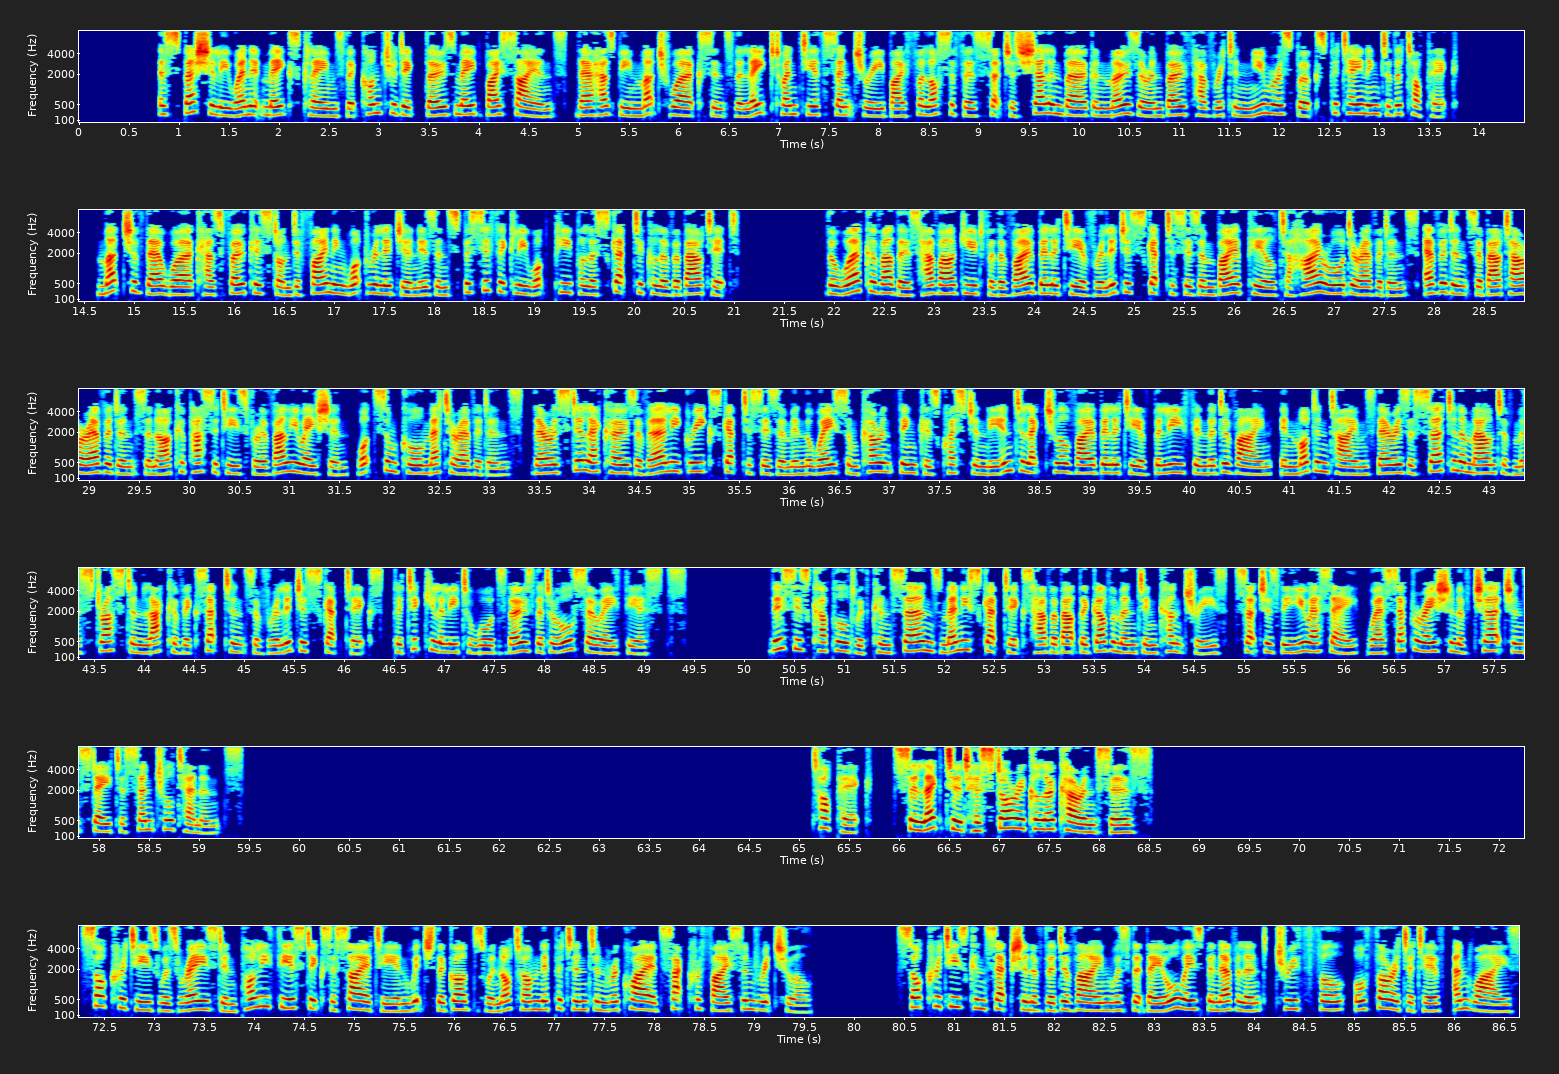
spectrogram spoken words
especially when it makes claims that contradict those made by science. There has been much work since the late 20th century by philosophers such as Schellenberg and Moser, and both have written numerous books pertaining to the topic. Much of their work has focused on defining what religion is and specifically what people are skeptical of about it. The work of others have argued for the viability of religious skepticism by appeal to higher-order evidence evidence about our evidence and our capacities for evaluation, what some call meta-evidence. There are still echoes of early Greek skepticism in the way some current thinkers question the intellectual viability of belief in the divine. In modern times there is a certain amount of mistrust and lack of acceptance of religious skeptics, particularly towards those that are also atheists. This is coupled with concerns many skeptics have about the government in countries, such as the USA, where separation of church and state are central tenets. Topic: Selected historical occurrences. Socrates was raised in polytheistic society in which the gods were not omnipotent and required sacrifice and ritual. Socrates' conception of the divine was that they always benevolent, truthful, authoritative, and wise.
